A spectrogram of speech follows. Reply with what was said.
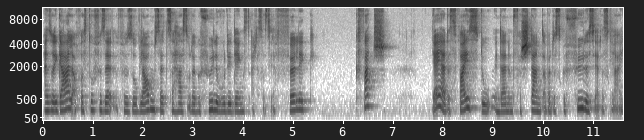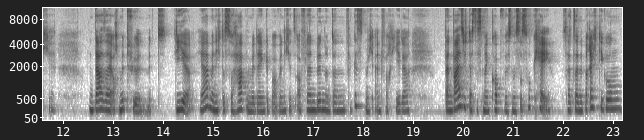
Also egal auch, was du für, für so Glaubenssätze hast oder Gefühle, wo du denkst, ach, das ist ja völlig Quatsch. Ja, ja, das weißt du in deinem Verstand, aber das Gefühl ist ja das gleiche. Und da sei auch mitfühlen mit dir. Ja, wenn ich das so habe und mir denke, boah, wenn ich jetzt offline bin und dann vergisst mich einfach jeder, dann weiß ich, dass das mein Kopf ist und das ist okay. Es hat seine Berechtigung.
